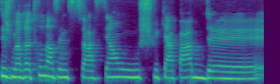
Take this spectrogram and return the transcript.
Tu je me retrouve dans une situation où je suis capable de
